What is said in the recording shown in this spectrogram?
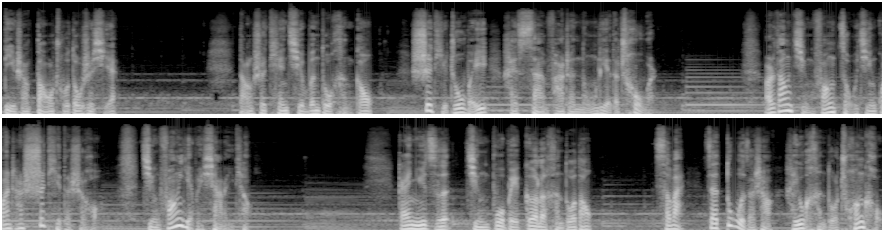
地上到处都是血。当时天气温度很高，尸体周围还散发着浓烈的臭味。而当警方走近观察尸体的时候，警方也被吓了一跳。该女子颈部被割了很多刀。此外，在肚子上还有很多创口，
